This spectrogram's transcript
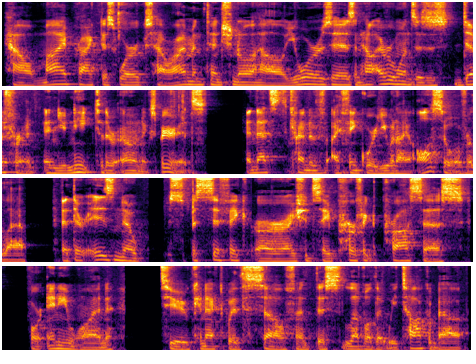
how my practice works, how I'm intentional, how yours is, and how everyone's is different and unique to their own experience. And that's kind of, I think, where you and I also overlap that there is no specific, or I should say, perfect process for anyone to connect with self at this level that we talk about.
